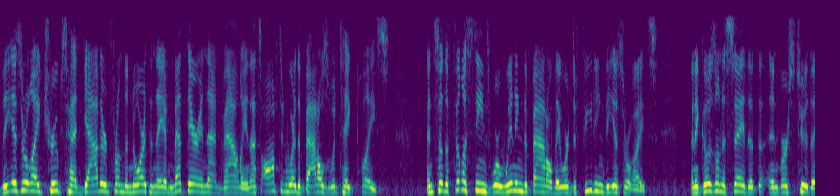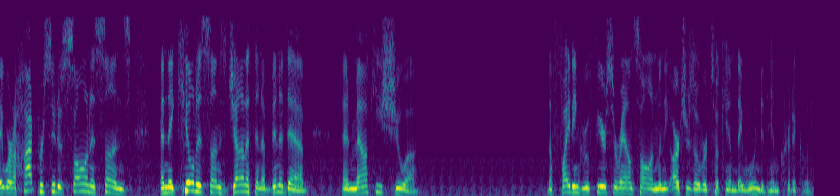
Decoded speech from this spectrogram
The Israelite troops had gathered from the north, and they had met there in that valley. And that's often where the battles would take place. And so the Philistines were winning the battle, they were defeating the Israelites. And it goes on to say that the, in verse 2 they were in a hot pursuit of Saul and his sons, and they killed his sons Jonathan, Abinadab, and Malchishua. The fighting grew fierce around Saul, and when the archers overtook him, they wounded him critically.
